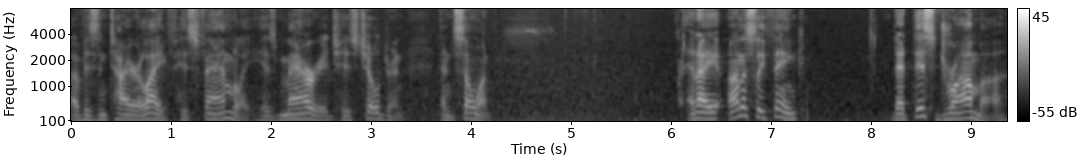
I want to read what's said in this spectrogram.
of his entire life, his family, his marriage, his children, and so on. And I honestly think that this drama,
